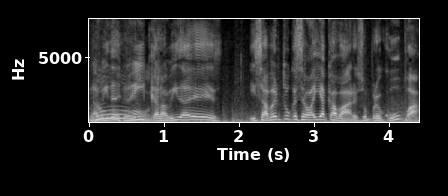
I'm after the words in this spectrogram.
La No. vida es rica, la vida es. Y saber tú que se vaya a acabar, eso preocupa.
